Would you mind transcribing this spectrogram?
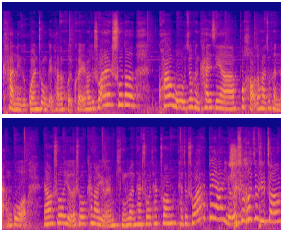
看那个观众给他的回馈，然后就说哎，说到夸我我就很开心啊，不好的话就很难过。然后说有的时候看到有人评论他说他装，他就说啊对啊，有的时候就是装，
